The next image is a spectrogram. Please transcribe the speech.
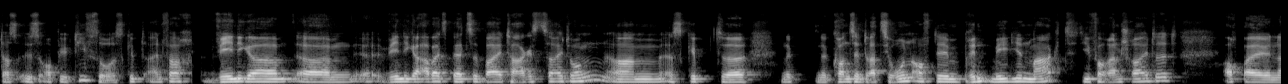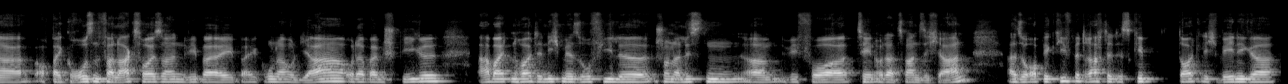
Das ist objektiv so. Es gibt einfach weniger, ähm, weniger Arbeitsplätze bei Tageszeitungen. Ähm, es gibt äh, eine, eine Konzentration auf dem Printmedienmarkt, die voranschreitet auch bei einer, auch bei großen Verlagshäusern wie bei, bei Gruner und Jahr oder beim Spiegel arbeiten heute nicht mehr so viele Journalisten ähm, wie vor 10 oder 20 Jahren. Also objektiv betrachtet, es gibt deutlich weniger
